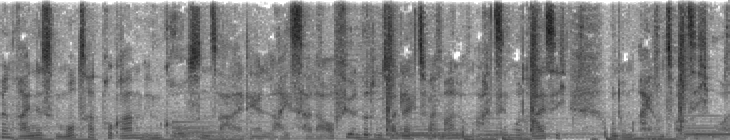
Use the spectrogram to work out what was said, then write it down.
ein reines Mozart-Programm im großen Saal der Leishalle aufführen wird, und zwar gleich zweimal um 18.30 Uhr und um 21 Uhr.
